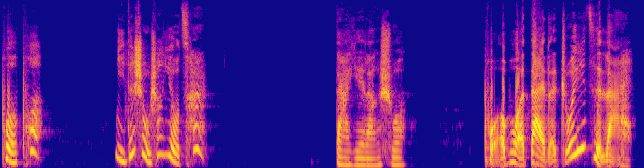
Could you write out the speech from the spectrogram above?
婆婆，你的手上有刺儿。”大野狼说：“婆婆带了锥子来，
